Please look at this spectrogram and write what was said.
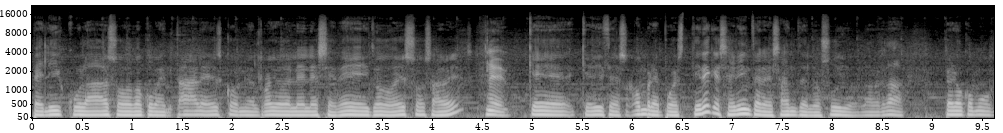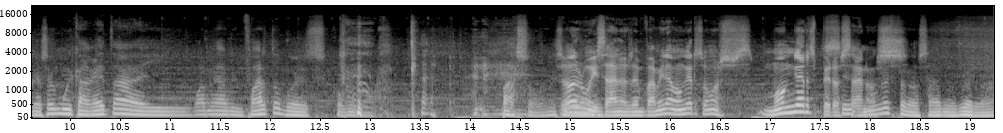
películas o documentales con el rollo del LSD y todo eso, ¿sabes? Eh, Que, que dices, hombre, pues tiene que ser interesante lo suyo, la verdad. Pero como que soy muy cagueta y igual me da un infarto, pues como paso. somos muy sanos. En Familia Monger somos mongers, pero Sí, sanos. mongers, pero sanos, verdad.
